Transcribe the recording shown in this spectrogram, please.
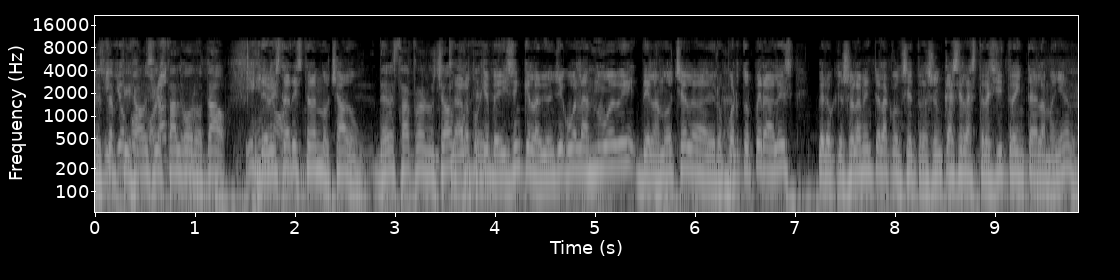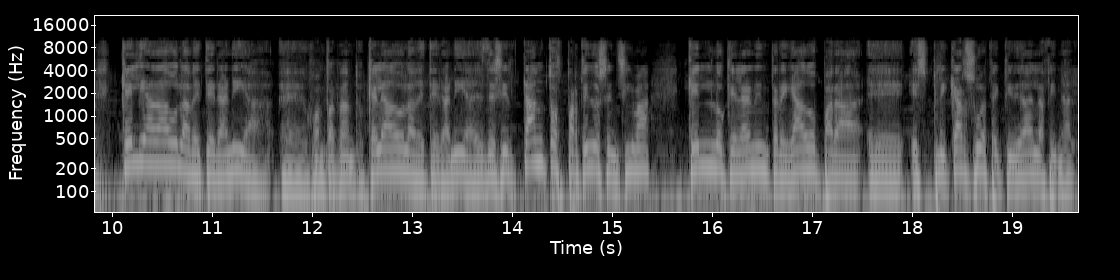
este fijado sí está alborotado. Sí, Debe estar estranochado. Debe estar pronunciado. Claro, porque me dicen que el avión llegó a las 9 de la noche al aeropuerto Perales, pero que solamente la concentración casi a las 3 y 30 de la mañana. ¿Qué le ha dado la veteranía, eh, Juan Fernando? ¿Qué le ha dado la veteranía? Es decir, tantos partidos encima, ¿qué es lo que le han entregado para eh, explicar su efectividad en la final?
